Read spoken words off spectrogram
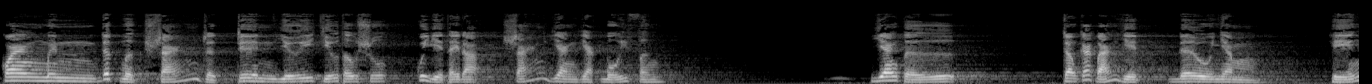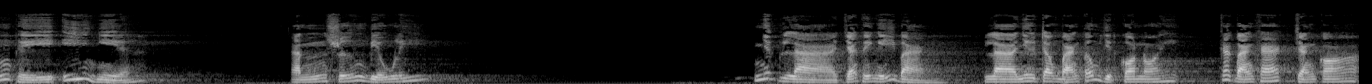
Quang minh đất mực sáng rực trên dưới chiếu thấu suốt. Quý vị thấy đó, Sáng vàng dạt bụi phân. Giang tự Trong các bản dịch đều nhằm Hiển thị ý nghĩa, Ảnh sướng biểu lý. Nhất là chẳng thể nghĩ bàn là như trong bản tóm dịch con nói, Các bạn khác chẳng có.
